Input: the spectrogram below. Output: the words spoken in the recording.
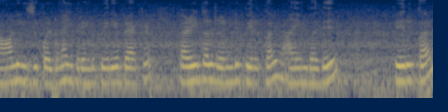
நாலு இஸ் ஈக்குவல்ட்டுனா இது ரெண்டு பெரிய ப்ராக்கெட் கழித்தல் ரெண்டு பெருக்கல் ஐம்பது. பெருக்கல்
